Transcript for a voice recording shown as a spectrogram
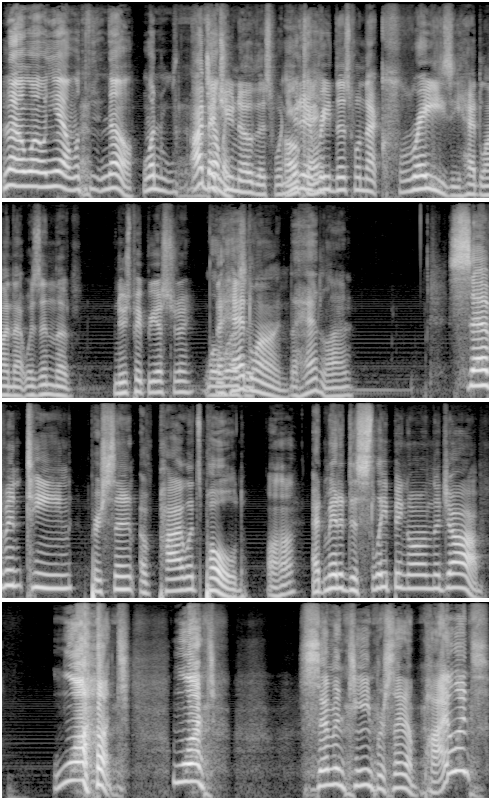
No, well, yeah, well, no. What? I bet me. you know this one. You Okay. didn't read this one. That crazy headline that was in the newspaper yesterday. What the was it? headline. the headline. 17% of pilots polled Uh huh. Admitted to sleeping on the job. What? What? Seventeen percent of pilots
